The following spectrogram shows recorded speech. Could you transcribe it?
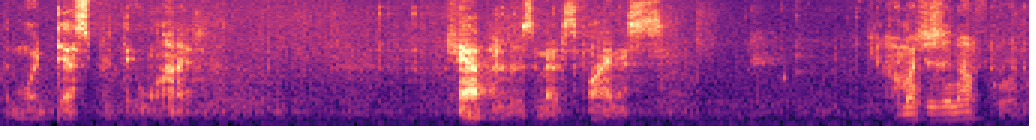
the more desperate they want it. Capitalism at its finest. How much is enough, Gordon?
